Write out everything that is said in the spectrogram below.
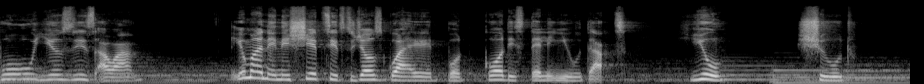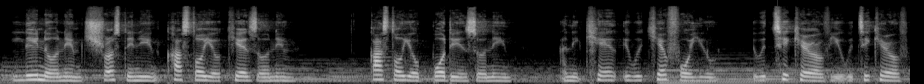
who uses our human initiative to just go ahead, but God is telling you that you should Lean on Him, trust in Him, cast all your cares on Him, cast all your burdens on Him, and He care. He will care for you. He will take care of you. He will take care of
